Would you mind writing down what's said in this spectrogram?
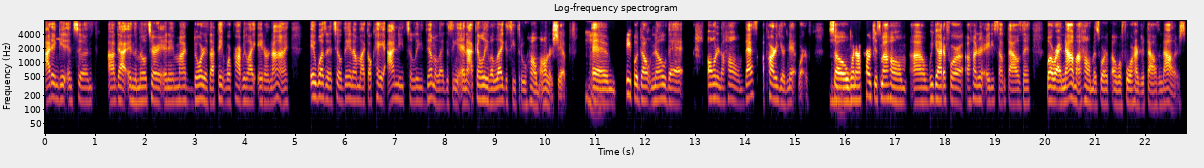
I didn't get into, I got in the military, and then my daughters, I think, were probably like eight or nine. It wasn't until then I'm like, okay, I need to leave them a legacy, and I can leave a legacy through home ownership. Mm-hmm. And people don't know that owning a home, that's a part of your net worth. Mm-hmm. So when I purchased my home, uh, we got it for 180 some thousand. But right now, my home is worth over four hundred thousand dollars.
